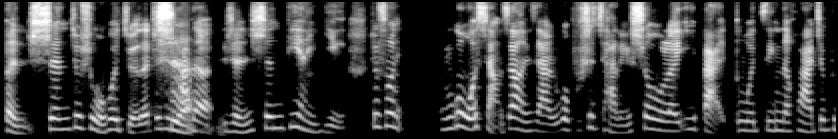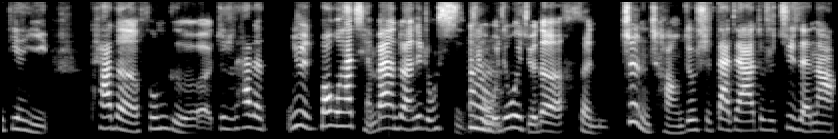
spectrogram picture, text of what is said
本身，就是我会觉得这是她的人生电影。就说如果我想象一下，如果不是贾玲瘦了一百多斤的话，这部电影。她的风格就是她的，因为包括她前半段那种喜剧，我嗯就会觉得很正常，就是大家就是聚在那儿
